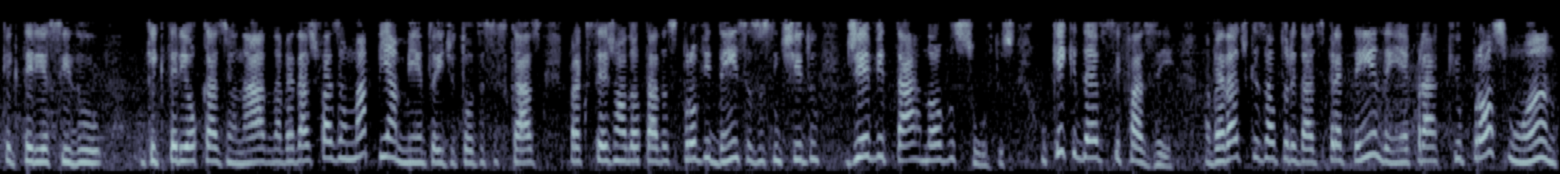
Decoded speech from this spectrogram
o que, que teria sido o que, que, teria ocasionado, na verdade, fazer um mapeamento aí de todos esses casos para que sejam adotadas providências no sentido de evitar novos surtos. O que, que deve se fazer? Na verdade, o que as autoridades pretendem é para que o próximo ano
